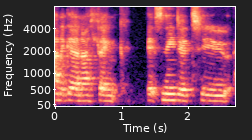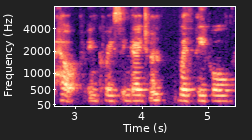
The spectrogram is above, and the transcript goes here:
And again, I think it's needed to help increase engagement with people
